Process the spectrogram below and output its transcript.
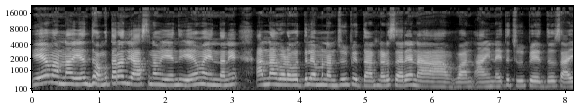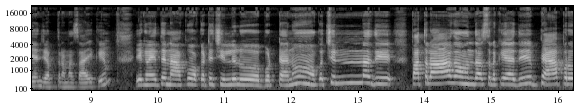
ఏమన్నా ఏం దొంగతనం చేస్తున్నాం ఏంది ఏమైందని అన్నా కూడా వద్దులేమ్మా నన్ను చూపిద్ది అంటున్నాడు. సరే నా వా- ఆయన అయితే సాయి అని చెప్తున్నా మా సాయికి. ఇకనైతే నాకు ఒకటి చిల్లులు బుట్టాను ఒక చిన్నది పతలాగా ఉంది అసలుకి. అది పేపరు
